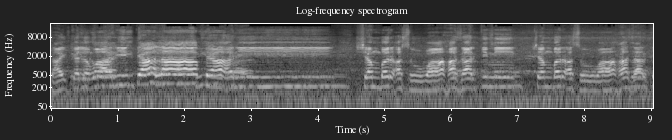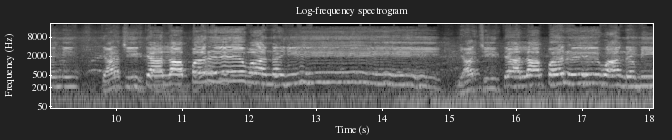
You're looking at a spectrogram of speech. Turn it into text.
सायकल वारी त्याला प्यारी. शंभर असो वा हजार किमी शंभर असो वा हजार किमी त्याची त्याला परवा नाही. याची त्याला परवान मी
